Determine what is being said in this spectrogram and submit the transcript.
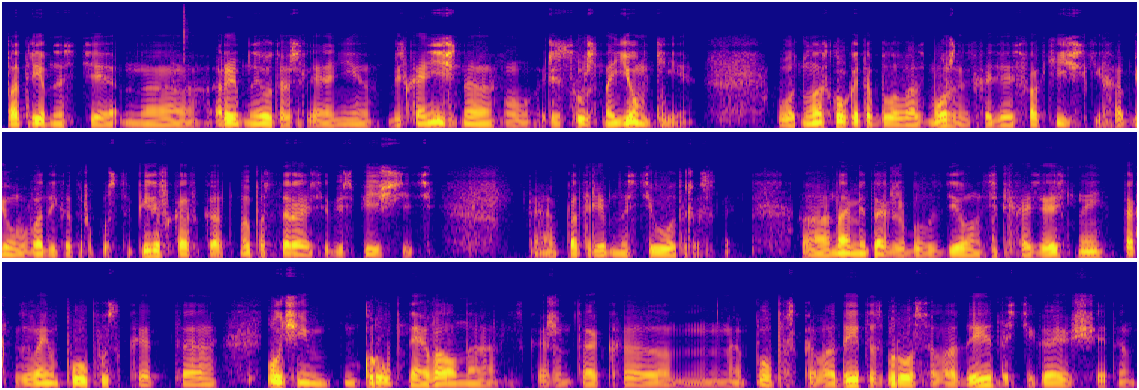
потребности рыбной отрасли, они бесконечно ну, ресурсно емкие. Вот. Но насколько это было возможно, исходя из фактических объемов воды, которые поступили в каскад, мы постарались обеспечить потребности отрасли. А, нами также был сделан сельскохозяйственный, так называемый попуск. Это очень крупная волна, скажем так, э, попуска воды, это сброса воды, достигающая там,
